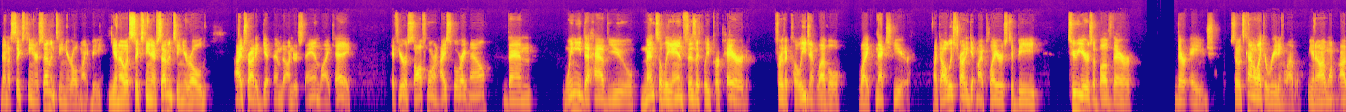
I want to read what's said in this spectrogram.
than a 16 or 17 year old might be. You know, a 16 or 17 year old, I try to get them to understand, like, hey, if you're a sophomore in high school right now, then we need to have you mentally and physically prepared for the collegiate level like next year. Like I always try to get my players to be 2 years above their their age. So it's kind of like a reading level. You know, I want I,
